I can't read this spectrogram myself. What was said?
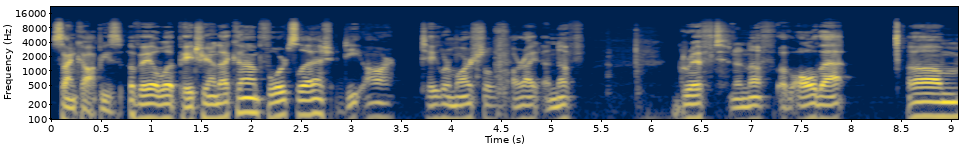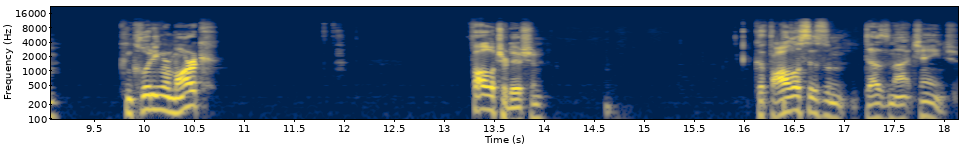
Signed copies available at patreon.com forward slash dr Taylor Marshall. All right, enough grift and enough of all that. Um, concluding remark follow tradition. Catholicism does not change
